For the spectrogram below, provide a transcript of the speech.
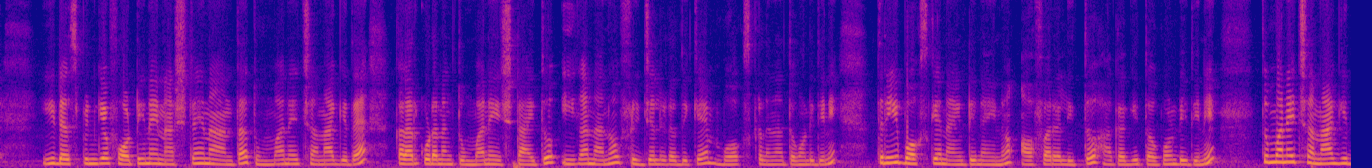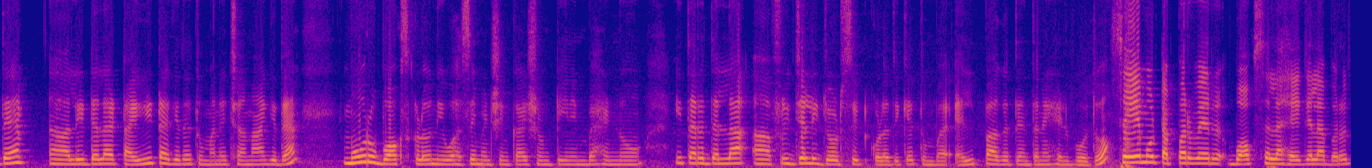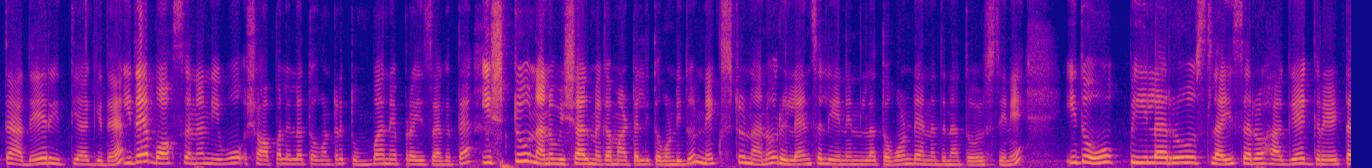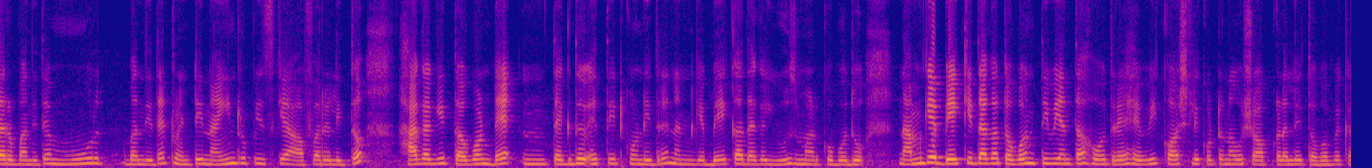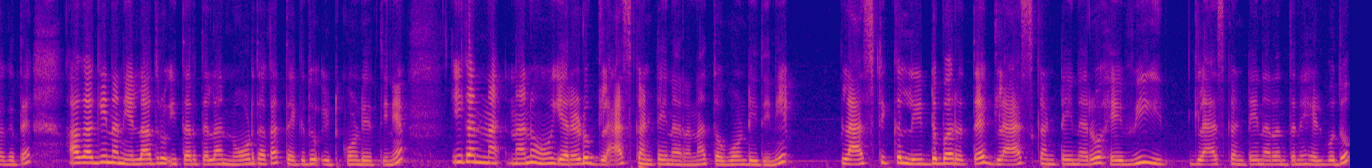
ಈ ಡಸ್ಟ್ಬಿನ್ಗೆ ಫಾರ್ಟಿ ನೈನ್ ಅಷ್ಟೇನಾ ಅಂತ ತುಂಬಾ ಚೆನ್ನಾಗಿದೆ. ಕಲರ್ ಕೂಡ ನಂಗೆ ತುಂಬಾ ಇಷ್ಟ ಆಯಿತು. ಈಗ ನಾನು ಫ್ರಿಜ್ಜಲ್ಲಿ ಇಡೋದಕ್ಕೆ ಬಾಕ್ಸ್ಗಳನ್ನು ತೊಗೊಂಡಿದ್ದೀನಿ. ತ್ರೀ ಬಾಕ್ಸ್ಗೆ ನೈಂಟಿ ನೈನು ಆಫರಲ್ಲಿತ್ತು ಹಾಗಾಗಿ ತೊಗೊಂಡಿದ್ದೀನಿ. ತುಂಬಾ ಚೆನ್ನಾಗಿದೆ. ಲಿಡ್ಡೆಲ್ಲ ಟೈಟಾಗಿದೆ ತುಂಬಾ ಚೆನ್ನಾಗಿದೆ. ಮೂರು ಬಾಕ್ಸ್ಗಳು ನೀವು ಹಸಿಮೆಣಸಿನ್ಕಾಯಿ, ಶುಂಠಿ, ನಿಂಬೆಹಣ್ಣು ಈ ಥರದ್ದೆಲ್ಲ ಫ್ರಿಜ್ಜಲ್ಲಿ ಜೋಡಿಸಿ ಇಟ್ಕೊಳ್ಳೋದಕ್ಕೆ ತುಂಬ ಹೆಲ್ಪ್ ಆಗುತ್ತೆ ಅಂತಲೇ ಹೇಳ್ಬೋದು. ಸೇಮು ಟಪ್ಪರ್ ವೇರ್ ಬಾಕ್ಸ್ ಎಲ್ಲ ಹೇಗೆಲ್ಲ ಬರುತ್ತೆ ಅದೇ ರೀತಿಯಾಗಿದೆ. ಇದೇ ಬಾಕ್ಸ್ ಅನ್ನ ನೀವು ಶಾಪಲ್ಲೆಲ್ಲ ತಗೊಂಡ್ರೆ ತುಂಬಾನೇ ಪ್ರೈಸ್ ಆಗುತ್ತೆ. ಇಷ್ಟು ನಾನು ವಿಶಾಲ್ ಮೆಗಾ ಮಾರ್ಟಲ್ಲಿ ತಗೊಂಡಿದ್ದು. ನೆಕ್ಸ್ಟ್ ನಾನು ರಿಲಯನ್ಸ್ ಅಲ್ಲಿ ಏನೇನೆಲ್ಲ ತಗೊಂಡೆ ಅನ್ನೋದನ್ನ ತೋರಿಸ್ತೀನಿ. ಇದು ಪೀಲರು ಸ್ಲೈಸರು ಹಾಗೆ ಗ್ರೇಟರ್ ಬಂದಿದೆ. ಮೂರು ಬಂದಿದೆ. ಟ್ವೆಂಟಿ ನೈನ್ ರುಪೀಸ್ಗೆ ಆಫರಲ್ಲಿತ್ತು ಹಾಗಾಗಿ ತಗೊಂಡೆ. ತೆಗೆದು ಎತ್ತಿಟ್ಕೊಂಡಿದ್ರೆ ನನಗೆ ಬೇಕಾದಾಗ ಯೂಸ್ ಮಾಡ್ಕೋಬೋದು. ನಮಗೆ ಬೇಕಿದ್ದಾಗ ತೊಗೊತೀವಿ ಅಂತ ಹೋದರೆ ಹೆವಿ ಕಾಸ್ಟ್ಲಿ ಕೊಟ್ಟು ನಾವು ಶಾಪ್ಗಳಲ್ಲಿ ತೊಗೋಬೇಕಾಗುತ್ತೆ. ಹಾಗಾಗಿ ನಾನು ಎಲ್ಲಾದರೂ ಈ ಥರದ್ದೆಲ್ಲ ನೋಡಿದಾಗ ತೆಗೆದು ಇಟ್ಕೊಂಡಿರ್ತೀನಿ. ಈಗ ನಾನು ಎರಡು ಗ್ಲಾಸ್ ಕಂಟೈನರನ್ನು ತೊಗೊಂಡಿದ್ದೀನಿ. ಪ್ಲಾಸ್ಟಿಕ್ ಲಿಡ್ ಬರುತ್ತೆ. Glass container heavy glass container ಅಂತಲೇ ಹೇಳ್ಬೋದು.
